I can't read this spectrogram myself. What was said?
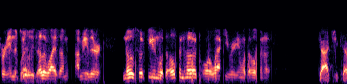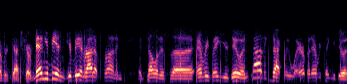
for in the tules. Otherwise, I'm I'm either nose hooking with an open hook or wacky rigging with an open hook. Got you covered. Got you covered. Man, you're being you're being right up front and and telling us uh, everything you're doing. Not exactly where, but everything you're doing.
